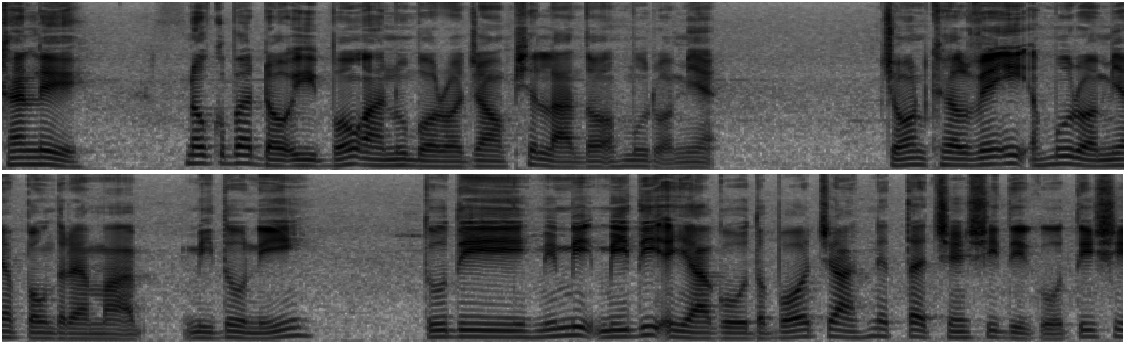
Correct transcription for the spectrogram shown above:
ခန်းလေးနှုတ်ကပတ်တော်ဤဘုံအာနုဘော်တော်ကြောင့်ဖြစ်လာသောအမှုတော်မြတ်ဂျွန်ကယ်ဗင်ဤအမှုတော်မြတ်ပုံတရံမှာမိတို့နီသူသည်မိမိမိသည့်အရာကိုသဘောကျနှစ်သက်ခြင်းရှိသည်ကိုသိရှိ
